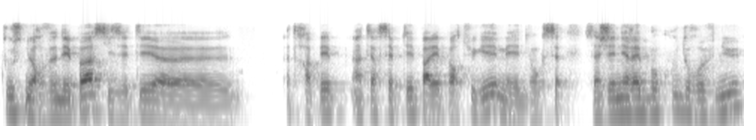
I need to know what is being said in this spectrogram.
tous ne revenaient pas s'ils étaient euh, attrapés, interceptés par les Portugais, mais donc ça, ça, générait beaucoup de revenus.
